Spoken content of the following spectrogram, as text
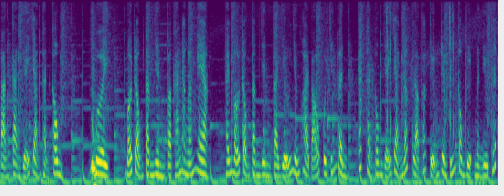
bạn càng dễ dàng thành công. 10. Mở rộng tầm nhìn và khả năng lắng nghe. Hãy mở rộng tầm nhìn và giữ những hoài bão của chính mình. Cách thành công dễ dàng nhất là phát triển trên chính công việc mình yêu thích.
